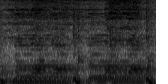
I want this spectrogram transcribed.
Müzik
